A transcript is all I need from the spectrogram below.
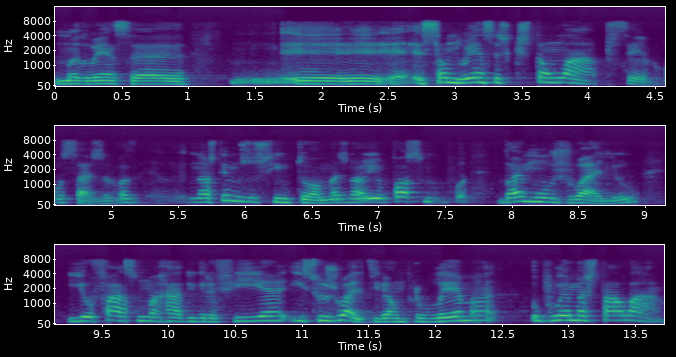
uma doença, eh, são doenças que estão lá, percebe? Ou seja, nós temos os sintomas, eu posso, dói-me um joelho e eu faço uma radiografia e se o joelho tiver um problema, o problema está lá.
